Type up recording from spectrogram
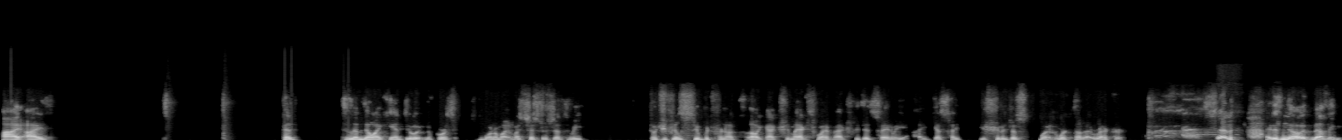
I, I said to them, "No, I can't do it." And of course, one of my my sister said to me, "Don't you feel stupid for not?" Like actually, my ex-wife actually did say to me, "I guess I you should have just went and worked on that record." said, I just know nothing,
